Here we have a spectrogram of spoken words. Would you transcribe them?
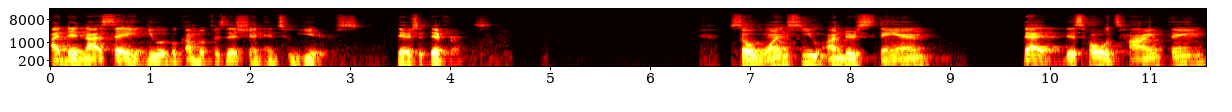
I did not say you would become a physician in two years. There's a difference. So once you understand that this whole time thing,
